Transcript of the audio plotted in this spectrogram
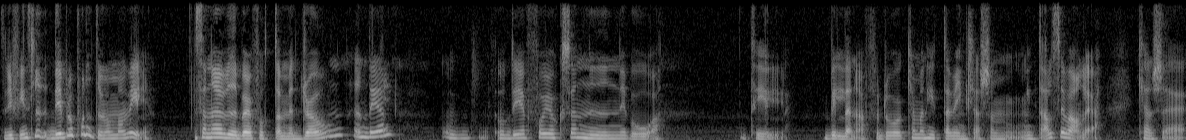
Så det, finns lite, det beror på lite vad man vill. Sen har vi börjat fota med drone en del. Och, och det får ju också en ny nivå till bilderna för då kan man hitta vinklar som inte alls är vanliga. Kanske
